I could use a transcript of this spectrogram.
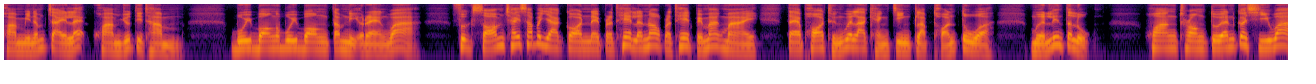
ความมีน้ำใจและความยุติธรรม บุยบองกับบุยบองตำหนิแรงว่า ฝึกซ้อมใช้ทรัพยากรในประเทศและนอกประเทศไปมากมาย แต่พอถึงเวลาแข่งจริงกลับถอนตัว เหมือนลิ้นตลุก ฮวางทรองเตือนก็ชี้ว่า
